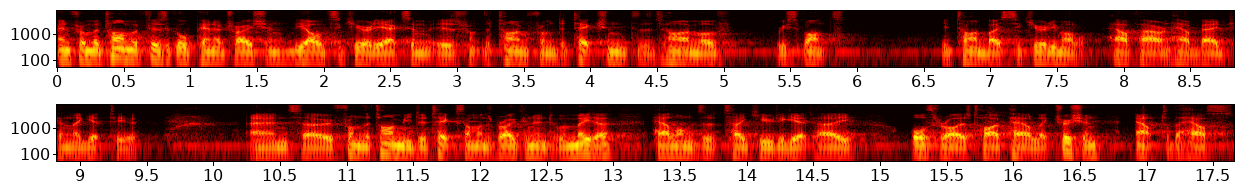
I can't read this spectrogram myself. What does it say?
and from a time of physical penetration, the old security axiom is from the time from detection to the time of response. Your time-based security model. How far and how bad can they get to you? And so, from the time you detect someone's broken into a meter, how long does it take you to get a authorised high power electrician out to the house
